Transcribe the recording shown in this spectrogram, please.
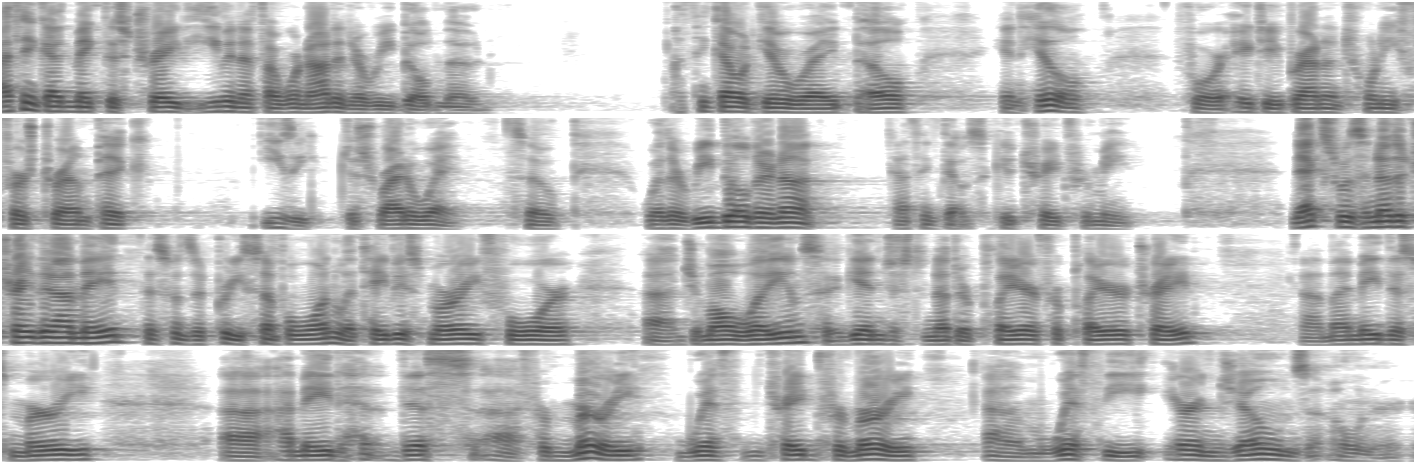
I think I'd make this trade even if I were not in a rebuild mode. I think I would give away Bell and Hill for A.J. Brown and 20 first round pick easy, just right away. So whether rebuild or not, I think that was a good trade for me. Next was another trade that I made. This one's a pretty simple one. Latavius Murray for uh, Jamaal Williams. Again, just another player for player trade. Um, I made this Murray. Uh, I made this uh, for Murray with trade for Murray um, with the Aaron Jones owner.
